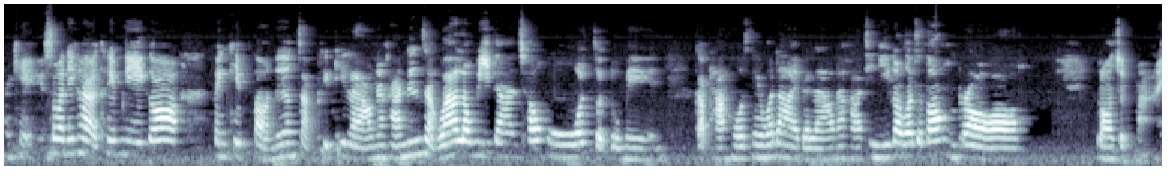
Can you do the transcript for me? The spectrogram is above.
โอเค สวัสดีค่ะ คลิปนี้ก็เป็นคลิปต่อเนื่องจากคลิปที่แล้วนะคะ เนื่องจากว่าเรามีการเช่าโฮสต์จดโดเมน กับทางโฮสต์เนวดายไปแล้วนะคะ ทีนี้เราก็จะต้องรอรอจดหมาย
